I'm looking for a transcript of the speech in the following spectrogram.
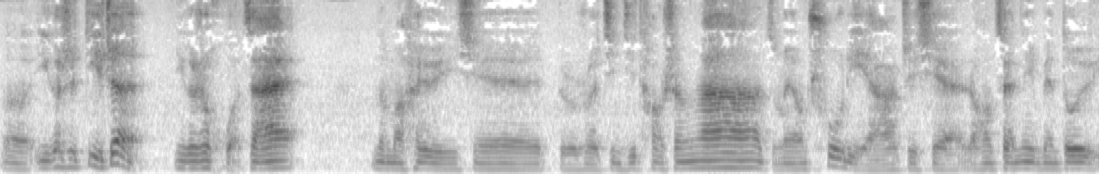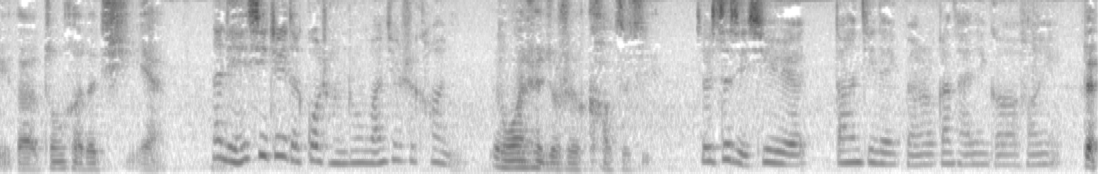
呃，一个是地震，一个是火灾，那么还有一些，比如说紧急逃生啊，怎么样处理啊这些，然后在那边都有一个综合的体验。那联系这个过程中，完全是靠你，完全就是靠自己，就是自己去当地的，比方说刚才那个防疫，对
